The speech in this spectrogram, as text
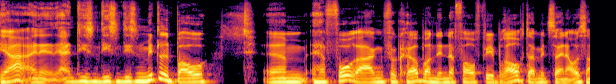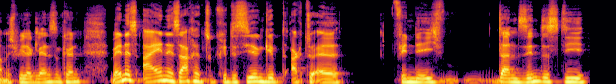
ja, einen, diesen, diesen, diesen Mittelbau ähm, hervorragend verkörpern, den der VfB braucht, damit seine Ausnahmespieler glänzen können. Wenn es eine Sache zu kritisieren gibt, aktuell, finde ich, dann sind es die,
